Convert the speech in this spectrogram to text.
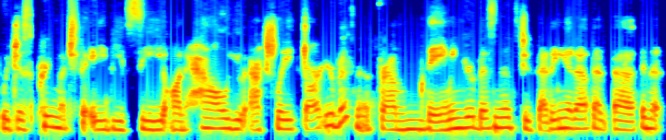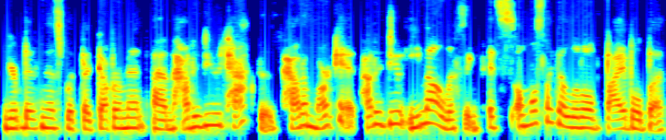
which is pretty much the ABC on how you actually start your business from naming your business to setting it up as a, in a, your business with the government, um, how to do taxes, how to market, how to do email listing. It's almost like a little Bible book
